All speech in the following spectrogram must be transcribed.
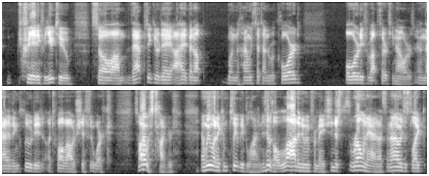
creating for YouTube. So um, that particular day, I had been up when the time we sat down to record already for about 13 hours, and that had included a 12 hour shift at work. So I was tired. And we went in completely blind. There was a lot of new information just thrown at us, and I was just like,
